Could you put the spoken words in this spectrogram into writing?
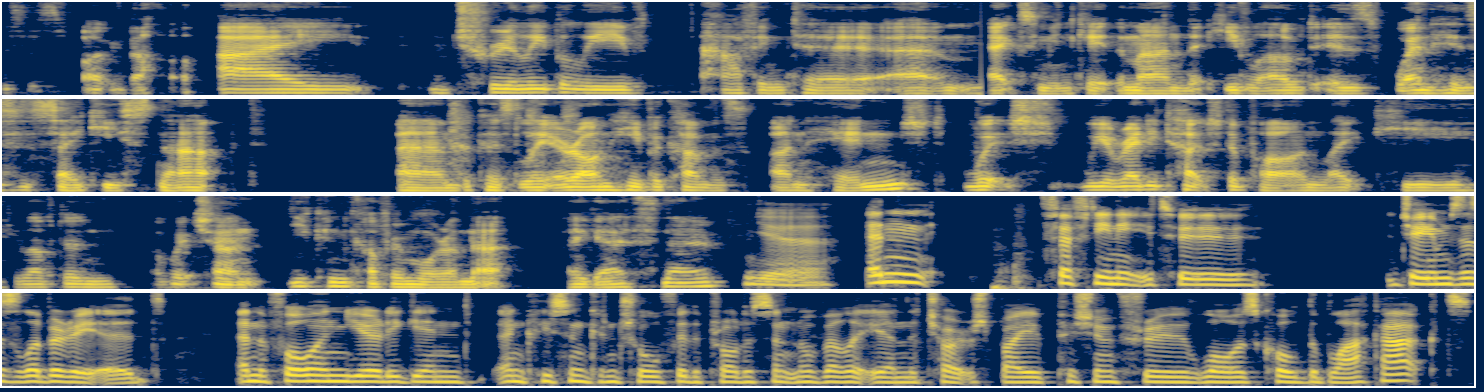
this is fucked up. I truly believe having to um, excommunicate the man that he loved is when his psyche snapped um, because later on he becomes unhinged, which we already touched upon. Like he, he loved an, a witch hunt. You can cover more on that, I guess. Now, Yeah. In 1582, James is liberated. And the following year, he gained increasing control for the Protestant nobility and the church by pushing through laws called the Black Acts,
